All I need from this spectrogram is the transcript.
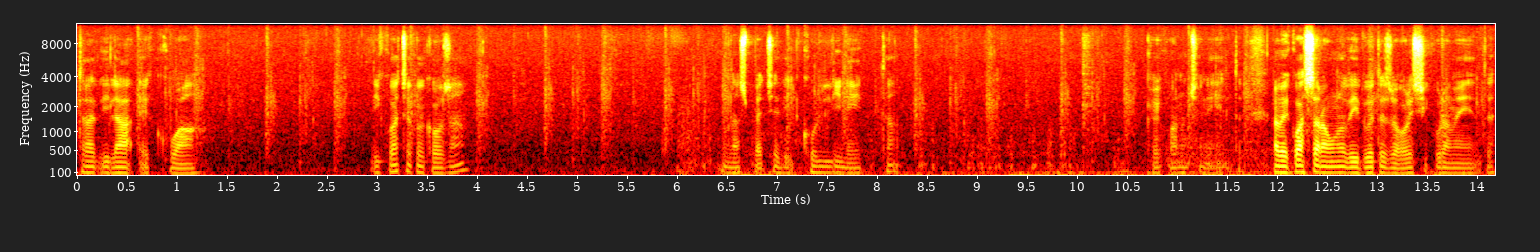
tra di là e qua. Di qua c'è qualcosa? Una specie di collinetta. Ok, qua non c'è niente. Vabbè, qua sarà uno dei due tesori sicuramente.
